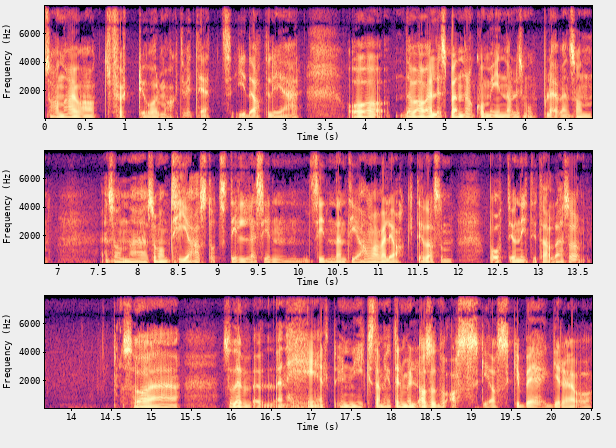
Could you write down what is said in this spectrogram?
så han har jo hatt 40 år med aktivitet i det atelieret her. Og det var veldig spennende å komme inn og liksom oppleve en sånn, en sånn Som om tida har stått stille siden, siden den tida han var veldig aktiv, da, som på 80- og 90-tallet. Så, så uh, så det er en helt unik stemning. Til og med altså, aske i askebegeret, og,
